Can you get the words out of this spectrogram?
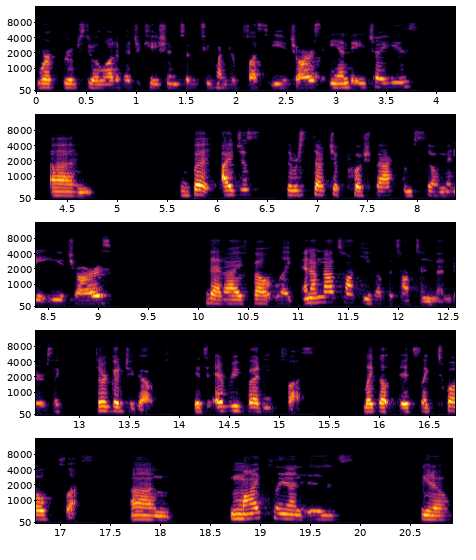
work groups do a lot of education to the 200 plus EHRs and HIEs. Um, but I just, there was such a pushback from so many EHRs that I felt like, and I'm not talking about the top 10 vendors, like they're good to go. It's everybody plus, like a, it's like 12 plus. Um, my plan is, you know,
